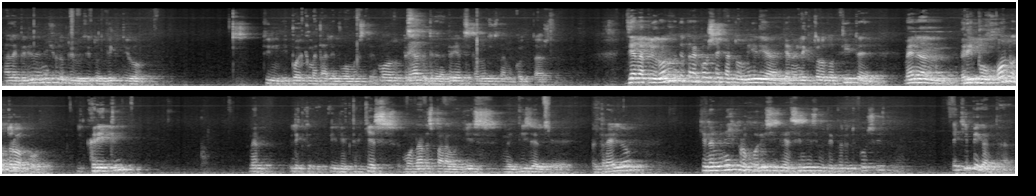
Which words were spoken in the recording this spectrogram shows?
αλλά επειδή δεν έχει ολοκληρωθεί το δίκτυο, την υποεκμεταλλευόμαστε, μόνο το 30-33% της δυναμικότητάς του. Για να πληρώνουμε 400 εκατομμύρια για να ηλεκτροδοτείται με έναν ρηπογόνο τρόπο η Κρήτη, με ηλεκτρικές μονάδες παραγωγής με δίζελ και πετρέλαιο και να μην έχει προχωρήσει η διασύνδεση με το υπηρετικό σύστημα. Εκεί πήγαν τα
